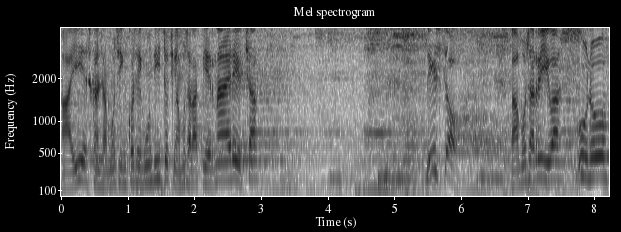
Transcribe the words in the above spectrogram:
Ahí descansamos cinco segunditos y vamos a la pierna derecha. Listo. Vamos arriba. Uno,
